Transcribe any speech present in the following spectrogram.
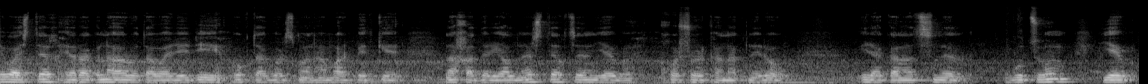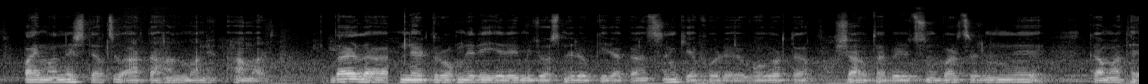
եւ այստեղ հերագնա արոտավայրերի օգտագործման համար պետք է նախադրյալներ ստեղծեն եւ խոշոր քանակներով իրականացնել բուծում եւ պայմաններ ստեղծել արտահանման համար Դա էլ ներդրողների երեք միջոցներով կիրականացնենք, երբ որ ոլորտը շահութաբերությունը բարձր լինի, կամա թե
